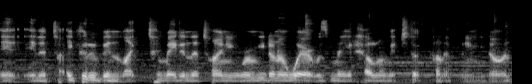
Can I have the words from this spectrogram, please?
in, in a, t- it could have been like t- made in a tiny room. You don't know where it was made, how long it took, kind of thing, you know. And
